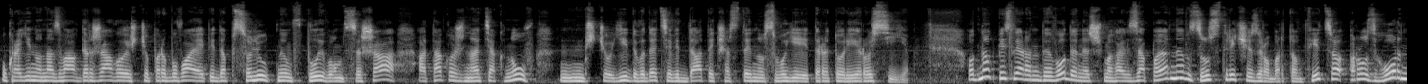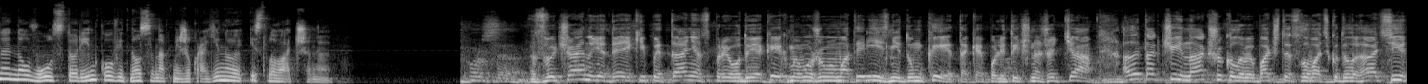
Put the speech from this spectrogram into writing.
Україну назвав державою, що перебуває під абсолютним впливом США, а також натякнув, що їй доведеться віддати частину своєї території Росії. Однак після рандеву Денис Шмигаль запевнив, зустріч із Робертом Фіцо розгорне нову сторінку у відносинах між Україною і Словаччиною. Звичайно, є деякі питання, з приводу яких ми можемо мати різні думки, таке політичне життя. Але так чи інакше, коли ви бачите словацьку делегацію,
